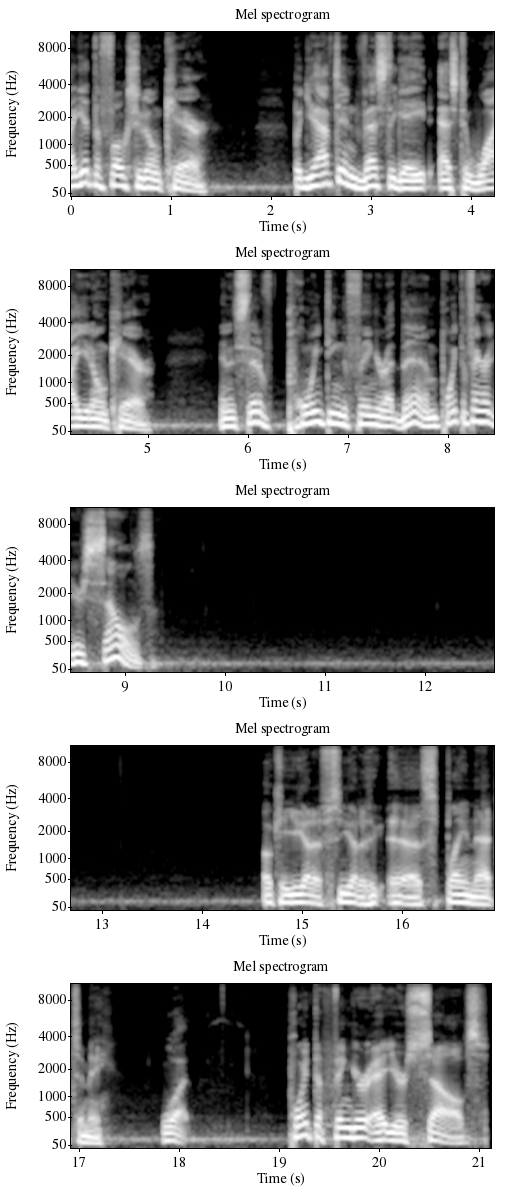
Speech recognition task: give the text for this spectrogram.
I get the folks who don't care, but you have to investigate as to why you don't care. And instead of pointing the finger at them, point the finger at yourselves. Okay, you gotta you gotta uh, explain that to me. What? Point the finger at yourselves.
